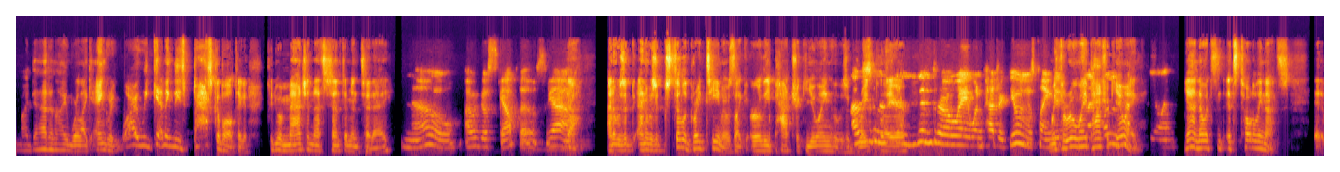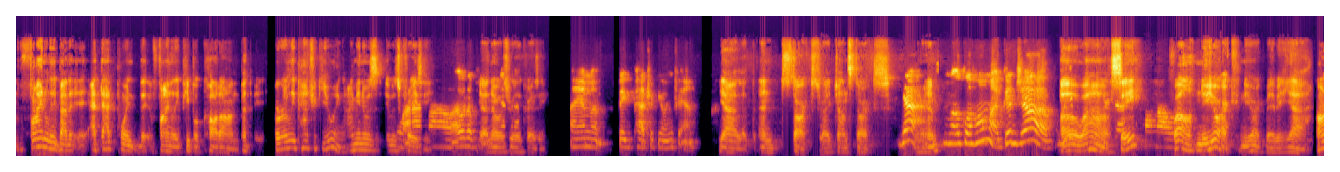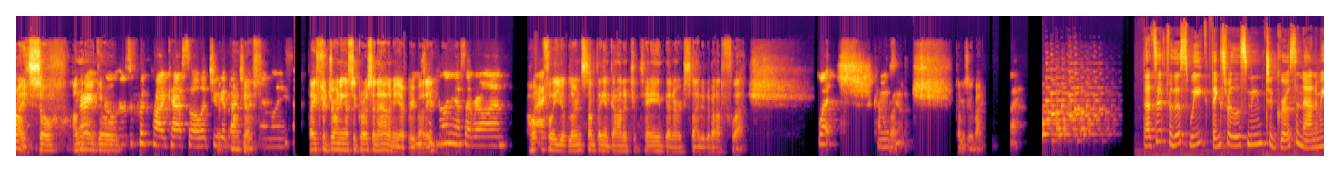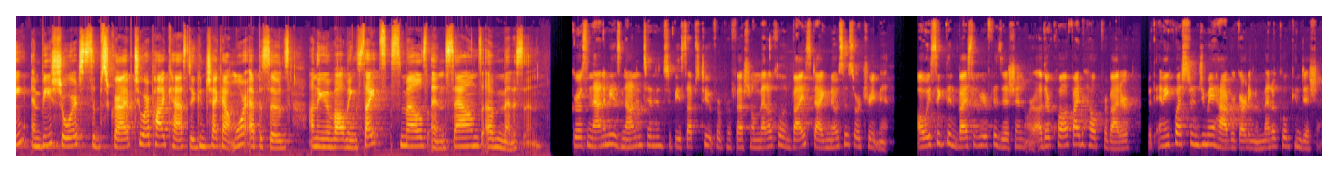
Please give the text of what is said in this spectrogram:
my dad and I were like angry. Why are we getting these basketball tickets? Could you imagine that sentiment today? No, I would go scalp those. Yeah. Yeah. And it was a, and it was a, still a great team. It was like early Patrick Ewing, who was a I great gonna player. say, you didn't throw away when Patrick Ewing was playing. We threw away Patrick Ewing. Patrick Ewing. Yeah, no, it's it's totally nuts. Uh, Finally, by the, at that point, the, finally people caught on. But early Patrick Ewing, I mean, it was it was Wow, crazy. I would have. Yeah, no, it was really crazy. I am a big Patrick Ewing fan. Yeah, and Starks, right? John Starks. Yeah, from Oklahoma. Good job. Oh wow! See, well, New York, New York, baby. Yeah. All right, so I'm All gonna right, so go. it was a quick podcast, so I'll let you Quick get back to your family. Thanks for joining us at Gross Anatomy, everybody. Thanks for joining us, everyone. Hopefully, you learned something and got entertained and are excited about Fletch. Fletch coming soon. Fletch. Comes soon. Bye. That's it for this week. Thanks for listening to Gross Anatomy, and be sure to subscribe to our podcast so you can check out more episodes on the evolving sights, smells, and sounds of medicine. Gross Anatomy is not intended to be a substitute for professional medical advice, diagnosis, or treatment. Always seek the advice of your physician or other qualified health provider with any questions you may have regarding a medical condition.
